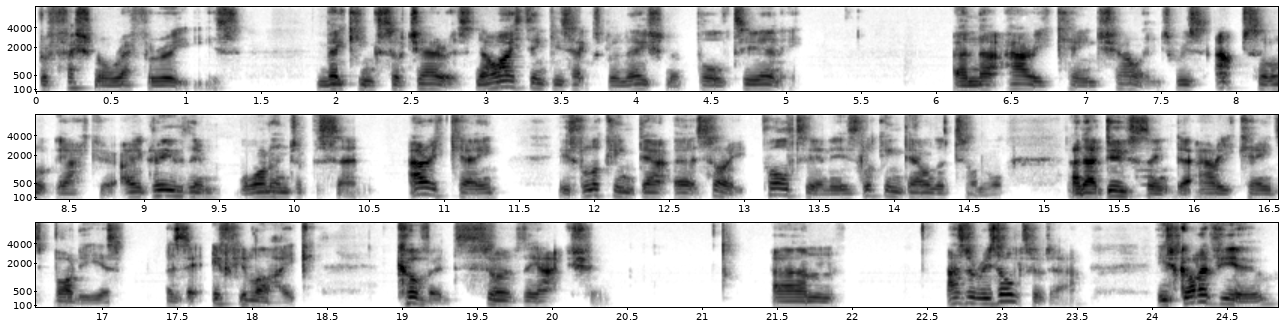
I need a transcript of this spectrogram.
professional referees making such errors? Now, I think his explanation of Paul Tierney and that Harry Kane challenge was absolutely accurate. I agree with him 100%. Harry Kane is looking down. Uh, sorry, Paul Tierney is looking down the tunnel, and I do think that Harry Kane's body is, as if you like, covered some of the action um, as a result of that, he's got a view,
